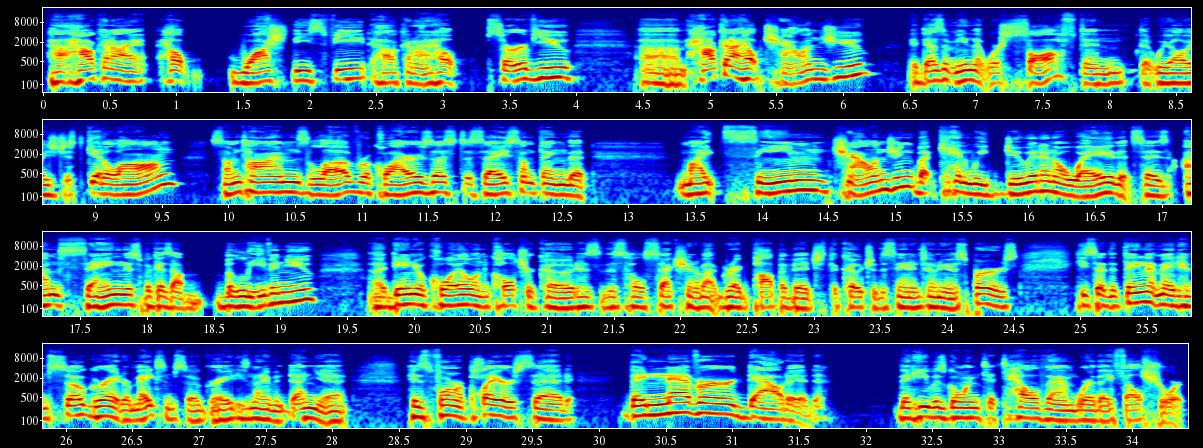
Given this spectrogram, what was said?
How, how can I help wash these feet? How can I help serve you? Um, how can I help challenge you? It doesn't mean that we're soft and that we always just get along. Sometimes love requires us to say something that might seem challenging, but can we do it in a way that says, I'm saying this because I believe in you? Uh, Daniel Coyle in Culture Code has this whole section about Gregg Popovich, the coach of the San Antonio Spurs. He said the thing that made him so great or makes him so great, he's not even done yet, his former players said they never doubted that he was going to tell them where they fell short.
